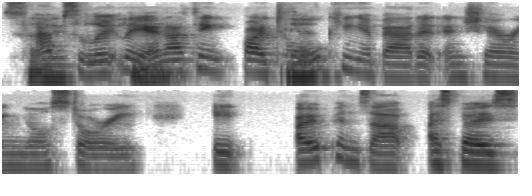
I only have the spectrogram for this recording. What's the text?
so absolutely yeah. and i think by talking yeah. about it and sharing your story it opens up, I suppose,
